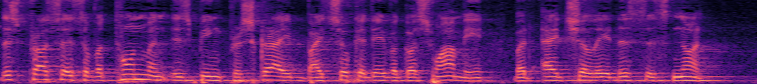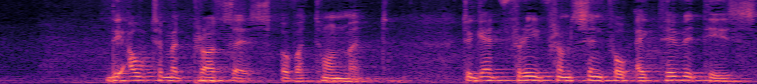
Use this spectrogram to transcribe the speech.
this process of atonement is being prescribed by Sukadeva Goswami, but actually this is not the ultimate process of atonement. To get freed from sinful activities,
